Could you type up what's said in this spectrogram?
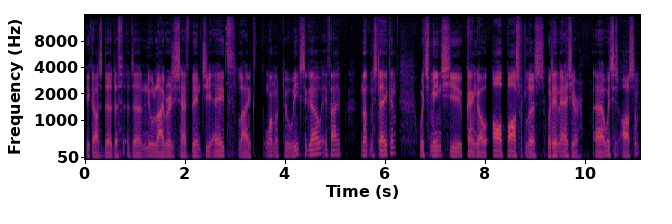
because the, the, the new libraries have been GA like one or two weeks ago, if I'm not mistaken, which means you can go all passwordless within Azure, uh, which is awesome.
